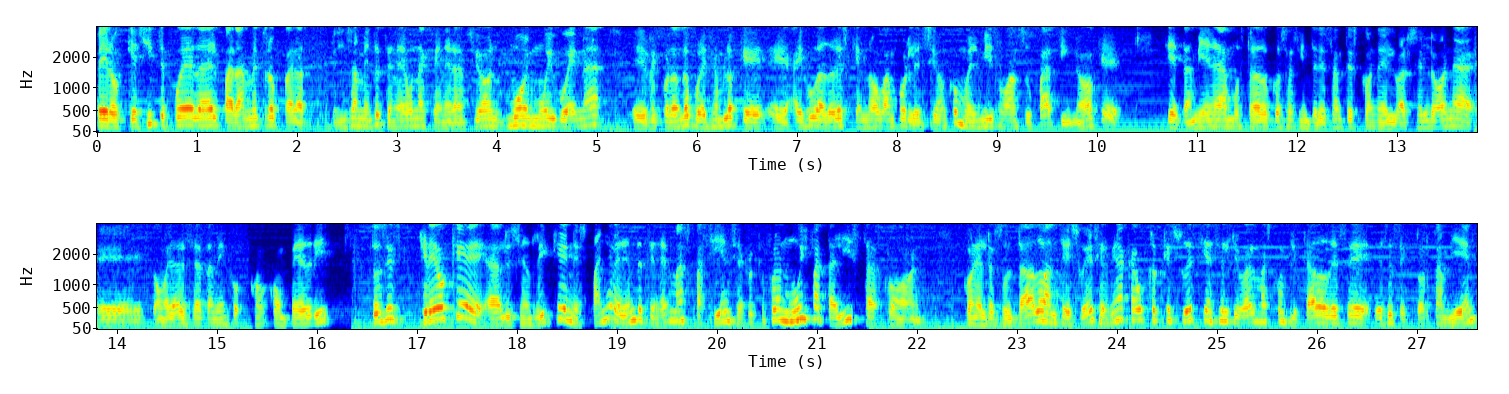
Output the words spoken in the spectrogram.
pero que sí te puede dar el parámetro para precisamente tener una generación muy, muy buena. Eh, recordando, por ejemplo, que hay jugadores que no van por lesión, como el mismo Ansu Fati, ¿no? Que, que también ha mostrado cosas interesantes con el Barcelona, eh, como ya decía también con, Pedri. Entonces, creo que a Luis Enrique en España le deben de tener más paciencia. Creo que fueron muy fatalistas con, con el resultado ante Suecia. Al fin y al cabo, creo que Suecia es el rival más complicado de ese, ese sector también.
